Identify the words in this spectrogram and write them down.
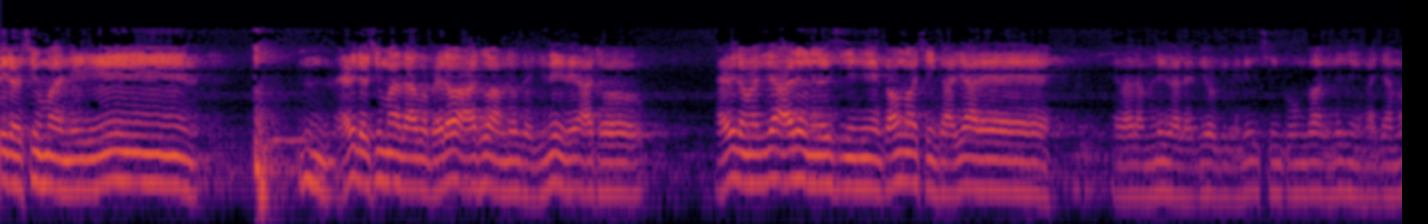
အဲဒီလိုရှုမှတ်နေရင်အဲဒီလိုရှုမှတ်တာကိုဘယ်တော့အားထုတ်အောင်လို့ဆိုဒီနေ့ပဲအားထုတ်အဲဒီလိုမပြအားထုတ်နေလို့ရှိရင်ကောင်းသောအချိန်ခါရတယ်အဲဒါတော့မနေ့ကလည်းပြောပြီးပြီနေ့အချိန်ကုန်သွားပြီနေ့ချိန်ခါကျမှ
